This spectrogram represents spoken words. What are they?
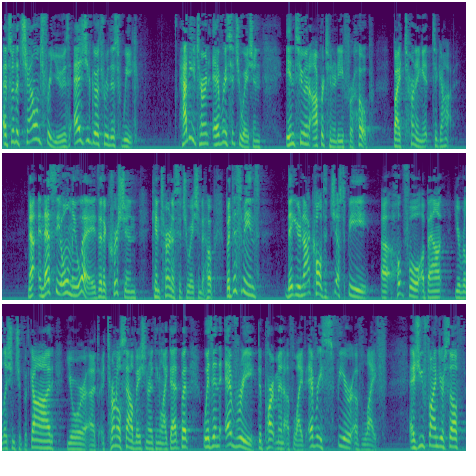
And so the challenge for you is as you go through this week, how do you turn every situation into an opportunity for hope by turning it to God? Now, and that's the only way that a Christian can turn a situation to hope. But this means that you're not called to just be uh, hopeful about your relationship with God, your uh, eternal salvation or anything like that, but within every department of life, every sphere of life. As you find yourself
